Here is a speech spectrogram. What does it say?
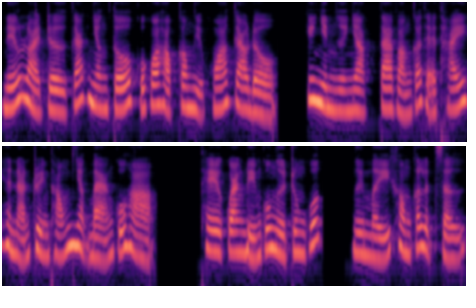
Nếu loại trừ các nhân tố của khoa học công nghiệp hóa cao độ, khi nhìn người Nhật ta vẫn có thể thấy hình ảnh truyền thống Nhật Bản của họ. Theo quan điểm của người Trung Quốc, người Mỹ không có lịch sử,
